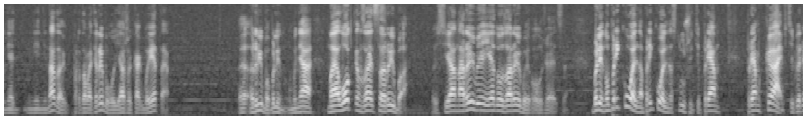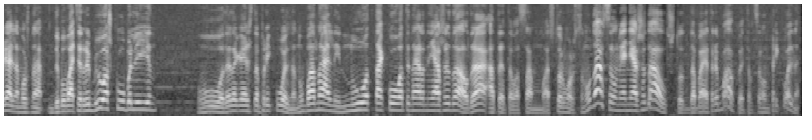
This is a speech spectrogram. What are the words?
мне, мне не надо продавать рыбу. Я же как бы это... Э, рыба, блин. У меня... Моя лодка называется рыба. То есть я на рыбе еду за рыбой, получается. Блин, ну прикольно, прикольно, слушайте. Прям, прям кайф. Теперь реально можно добывать рыбешку, блин. Вот, это, конечно, прикольно. Ну, банальный, но такого ты, наверное, не ожидал, да, от этого самого, от Шторморса. Ну да, в целом я не ожидал, что добавят рыбалку, это в целом прикольно.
